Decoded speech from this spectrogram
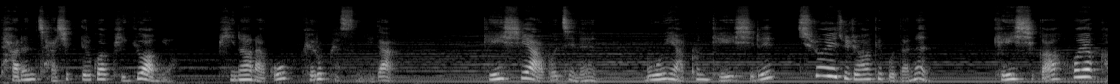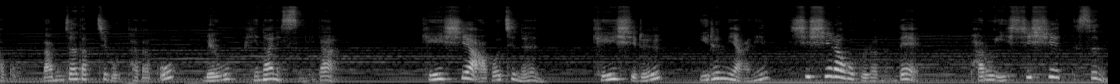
다른 자식들과 비교하며 비난하고 괴롭혔습니다. 게이시의 아버지는 몸이 아픈 게이시를 치료해주려 하기보다는 게이시가 허약하고 남자답지 못하다고 매우 비난했습니다. 게이시의 아버지는 게이시를 이름이 아닌 시시라고 불렀는데 바로 이 시시의 뜻은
